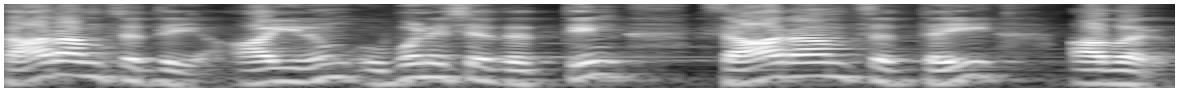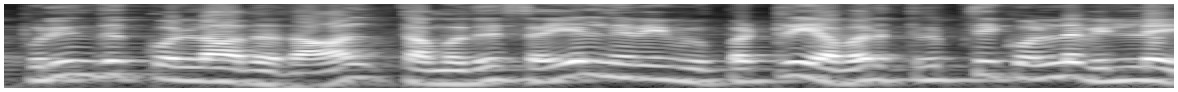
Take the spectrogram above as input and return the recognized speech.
சாராம்சத்தை ஆயினும் உபனிஷதத்தின் சாராம்சத்தை அவர் புரிந்து கொள்ளாததால் தமது செயல் நிறைவு பற்றி அவர் திருப்தி கொள்ளவில்லை.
